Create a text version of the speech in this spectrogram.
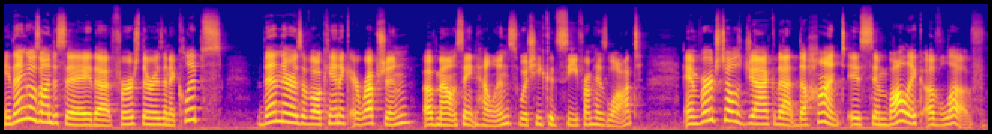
He then goes on to say that first there is an eclipse, then there is a volcanic eruption of Mount St. Helens, which he could see from his lot. And Verge tells Jack that the hunt is symbolic of love.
